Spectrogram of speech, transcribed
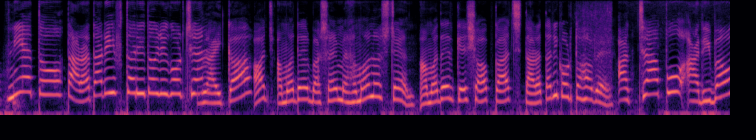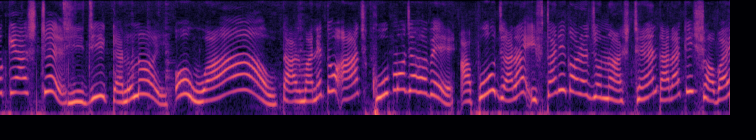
আপনি এত তাড়াতাড়ি ইফতারি তৈরি করছেন? রাইকা, আজ আমাদের বাসায় মেহমান আসছেন। আমাদেরকে সব কাজ তাড়াতাড়ি করতে হবে। আচ্ছা আপু, আরিবাও কে আসছে? জি জি, কেন নয়? ও, ওয়াও! তার মানে তো আজ খুব মজা হবে। আপু, যারা ইফতারি করার জন্য আসছেন, তারা কি সবাই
